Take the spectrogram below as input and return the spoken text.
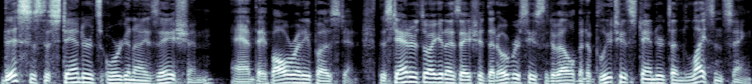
This is the Standards Organization, and they've already buzzed in. The Standards Organization that oversees the development of Bluetooth standards and licensing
